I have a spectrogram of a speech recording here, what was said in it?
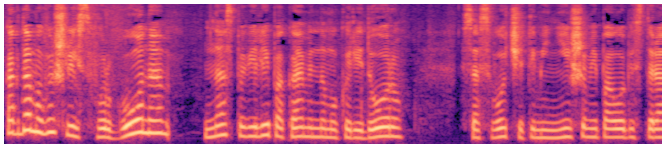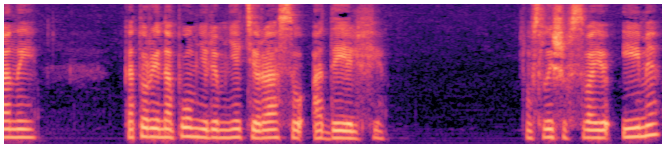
Когда мы вышли из фургона, нас повели по каменному коридору со сводчатыми нишами по обе стороны, которые напомнили мне террасу Адельфи. Услышав свое имя,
